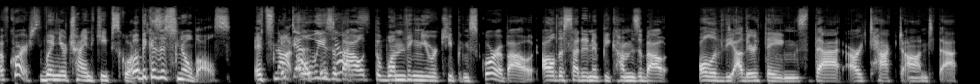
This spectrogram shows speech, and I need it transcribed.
Of course. when you're trying to keep score. Well, because it snowballs. It's not does, always it about the one thing you were keeping score about. All of a sudden, it becomes about all of the other things that are tacked onto that.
